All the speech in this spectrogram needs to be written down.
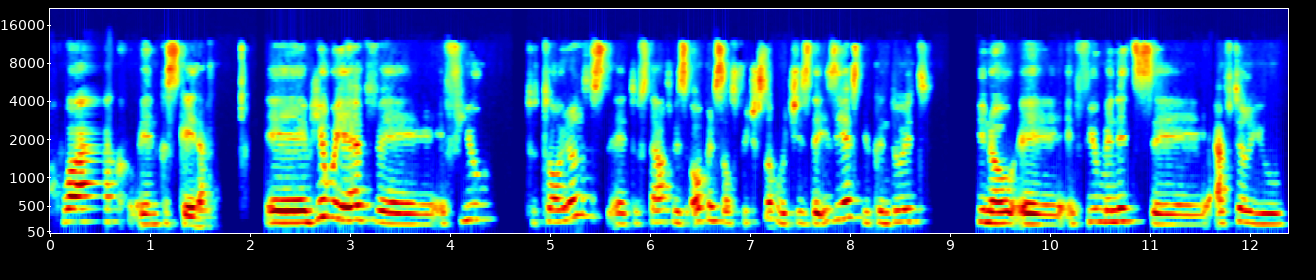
Qwak, and Kaskada. Um, here we have uh, a few tutorials uh, to start with open source feature which is the easiest. You can do it, you know, a, a few minutes uh, after you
